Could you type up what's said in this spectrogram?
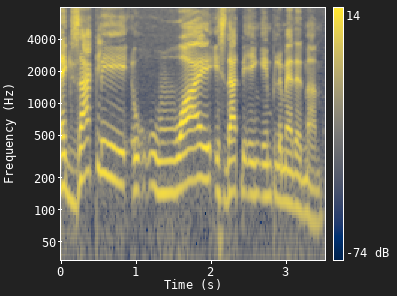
Exactly why is that being implemented, ma'am?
